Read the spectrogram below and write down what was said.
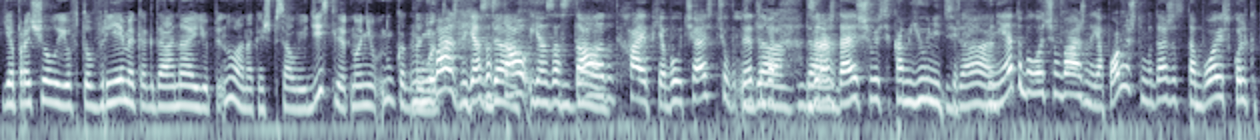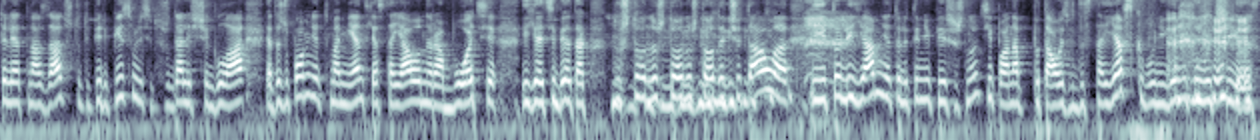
я прочел ее в то время, когда она ее, ну, она, конечно, писала ее 10 лет, но не, ну, как но бы не вот. важно, я застал, да. я застал да. этот хайп, я был частью вот этого да, зарождающегося комьюнити. Да. Мне это было очень важно. Я помню, что мы даже с тобой сколько-то лет назад что-то переписывались, обсуждали щегла. Я даже помню этот момент, я стояла на работе, и я тебе так, ну что, ну что, ну что дочитала, и то ли я мне, то ли ты мне пишешь, ну, типа, она пыталась в Достоевского, у нее не получилось.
